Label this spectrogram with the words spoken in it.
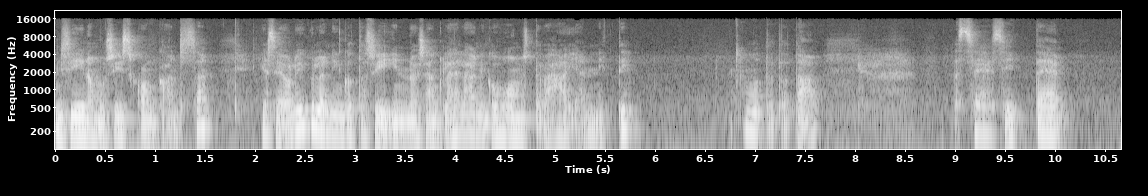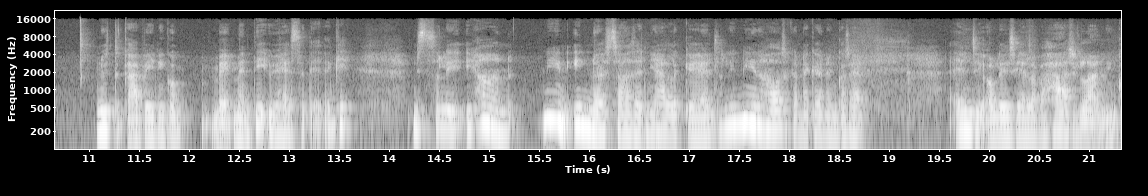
Niin siinä mun siskon kanssa. Ja se oli kyllä niin tosi innoissaan. Kyllä heillä niin huomasta vähän jännitti. Mutta tota, se sitten nyt kävi, niin kuin me mentiin yhdessä tietenkin, niin se oli ihan niin innoissaan sen jälkeen. Se oli niin hauska näköinen, kun se ensin oli siellä vähän sellainen niin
